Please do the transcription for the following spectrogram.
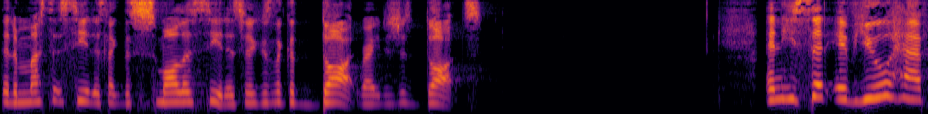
that a mustard seed is like the smallest seed. It's like, it's like a dot, right? It's just dots. And he said, if you have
